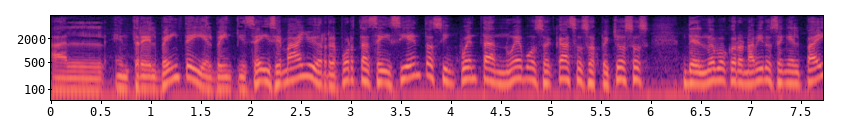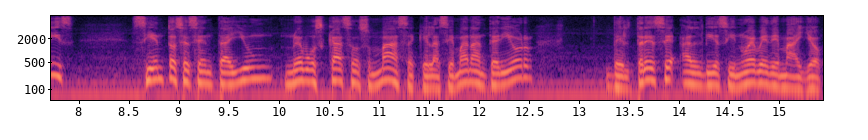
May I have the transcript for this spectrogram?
al, entre el 20 y el 26 de mayo y reporta 650 nuevos casos sospechosos del nuevo coronavirus en el país. 161 nuevos casos más que la semana anterior del 13 al 19 de mayo.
